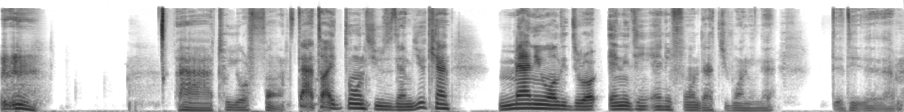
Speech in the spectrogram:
uh, to your font that i don't use them. You can manually draw anything any font that you want in the, the, the um,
